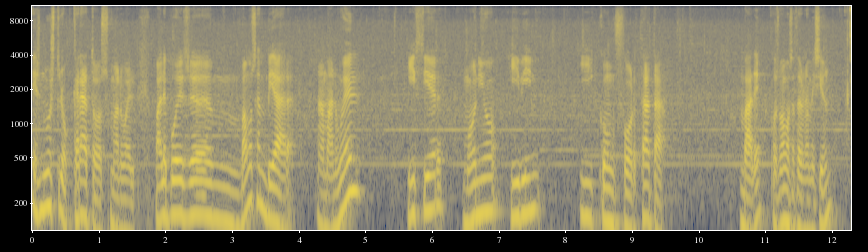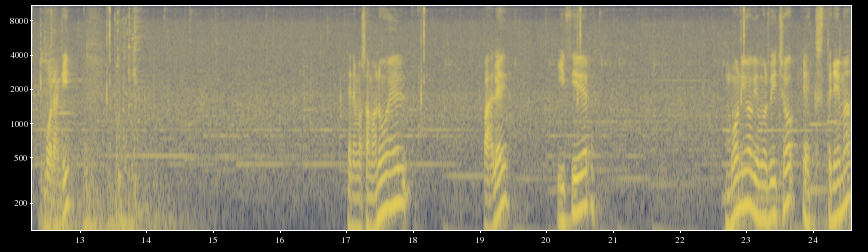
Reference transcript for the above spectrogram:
es nuestro Kratos, Manuel. Vale, pues em, vamos a enviar a Manuel, Icier, Monio, Ibin y Confortata. Vale, pues vamos a hacer una misión por aquí. Tenemos a Manuel. Vale, Icier. Monio, habíamos dicho. Extrema.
